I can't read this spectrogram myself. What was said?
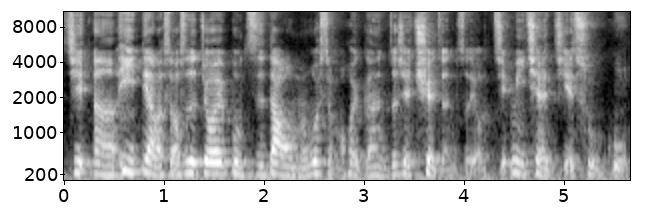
接呃疫调的时候，是不是就会不知道我们为什么会跟这些确诊者有接密切的接触过？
